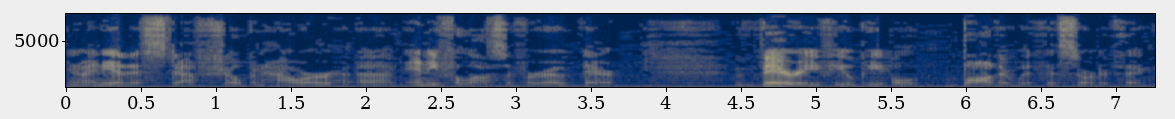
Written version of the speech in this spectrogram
you know, any of this stuff, Schopenhauer, uh, any philosopher out there. Very few people bother with this sort of thing.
